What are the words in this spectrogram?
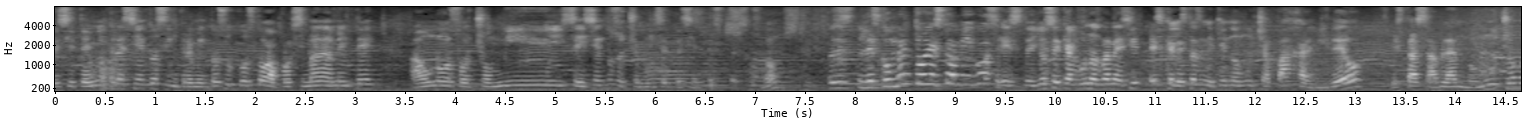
de 7.300 incrementó su costo aproximadamente a unos 8.600, 8.700 pesos, ¿no? Entonces, les comento esto, amigos. Este, yo sé que algunos van a decir, es que le estás metiendo mucha paja al video, estás hablando mucho,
